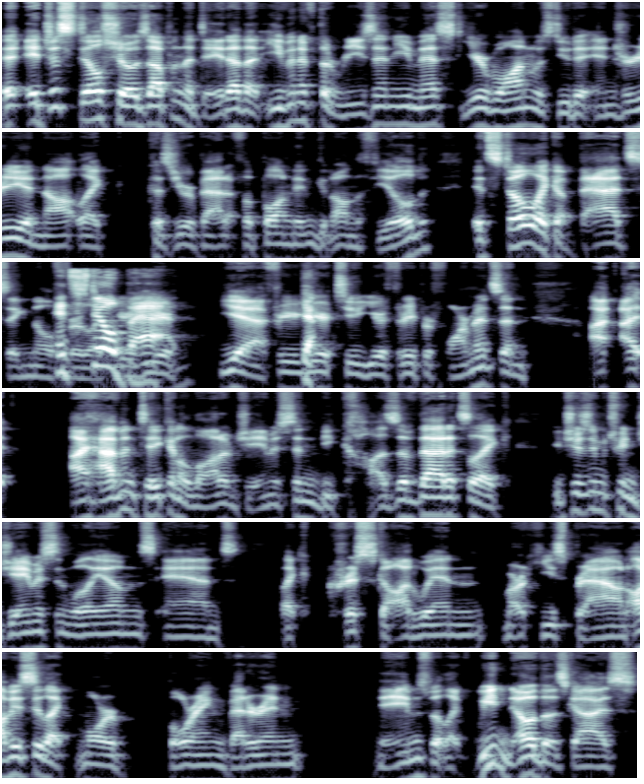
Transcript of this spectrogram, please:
it, it just still shows up in the data that even if the reason you missed year one was due to injury and not like because you were bad at football and didn't get on the field, it's still like a bad signal. It's for, still your bad. Year, yeah, for your Yeah. year two, year three performance. And I, I I haven't taken a lot of Jameson because of that. It's like you're choosing between Jameson Williams and like Chris Godwin, Marquise Brown, obviously like more boring veteran names, but like we know those guys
